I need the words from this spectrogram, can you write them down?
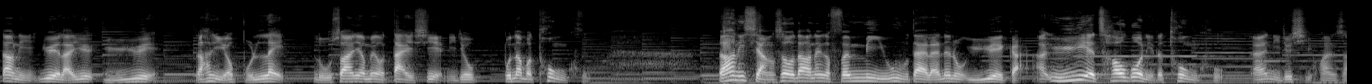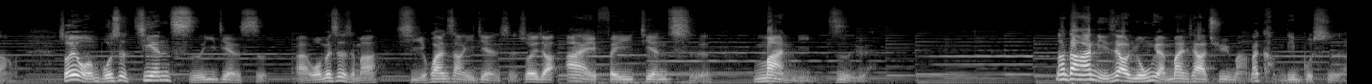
让你越来越愉悦。然后你又不累，乳酸又没有代谢，你就不那么痛苦。然后你享受到那个分泌物带来那种愉悦感啊，愉悦超过你的痛苦，哎，你就喜欢上了。所以，我们不是坚持一件事啊，我们是什么？喜欢上一件事，所以叫爱非坚持，慢以自远。那当然，你是要永远慢下去吗？那肯定不是啊。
